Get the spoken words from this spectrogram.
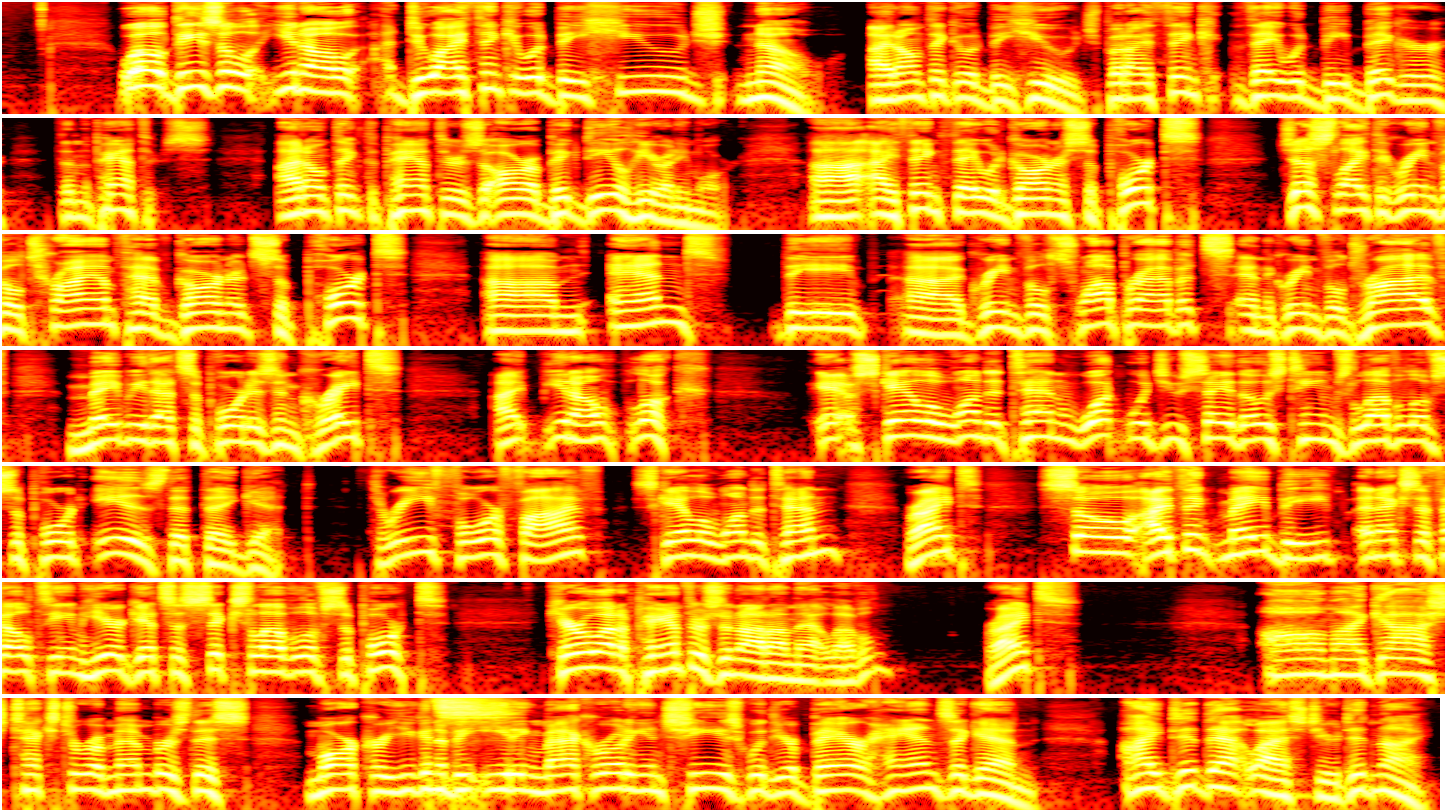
Well, Diesel, you know, do I think it would be huge? No, I don't think it would be huge, but I think they would be bigger than the Panthers. I don't think the Panthers are a big deal here anymore. Uh, I think they would garner support, just like the Greenville Triumph have garnered support, um, and the uh, Greenville Swamp Rabbits and the Greenville Drive. Maybe that support isn't great. I, you know, look, scale of one to 10, what would you say those teams' level of support is that they get? Three, four, five? Scale of one to 10, right? So I think maybe an XFL team here gets a six level of support. Carolina Panthers are not on that level, right? Oh my gosh, Texter remembers this. Mark, are you going to be eating macaroni and cheese with your bare hands again? I did that last year, didn't I?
